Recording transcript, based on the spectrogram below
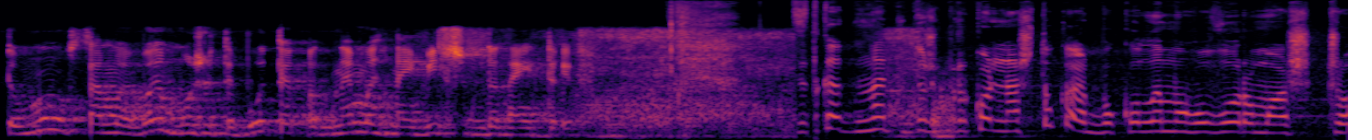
тому саме ви можете бути одним із найбільших донейтерів. Така знаєте, дуже прикольна штука, бо коли ми говоримо, що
